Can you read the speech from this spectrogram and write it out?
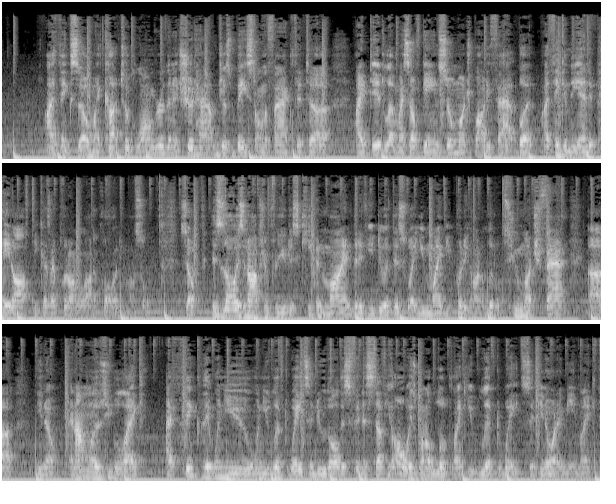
I think so. My cut took longer than it should have, just based on the fact that uh, I did let myself gain so much body fat. But I think in the end it paid off because I put on a lot of quality muscle. So this is always an option for you. Just keep in mind that if you do it this way, you might be putting on a little too much fat. Uh, you know, and I'm one of those people like I think that when you when you lift weights and do all this fitness stuff, you always want to look like you lift weights, if you know what I mean. Like,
